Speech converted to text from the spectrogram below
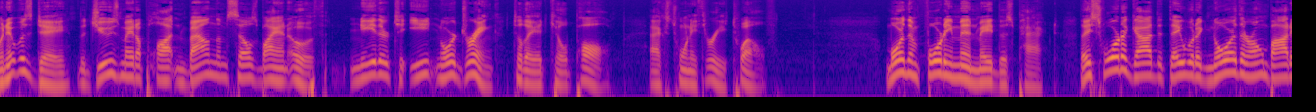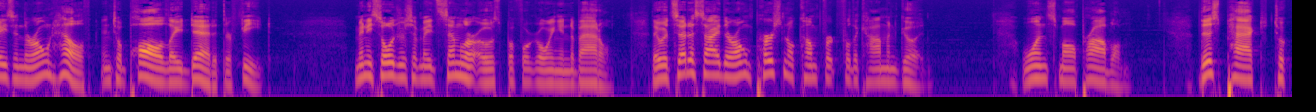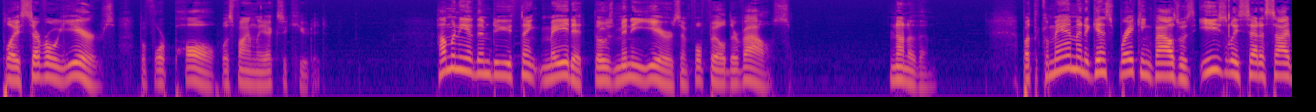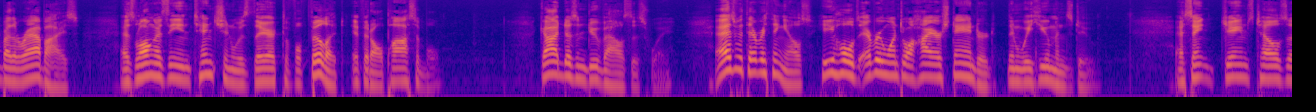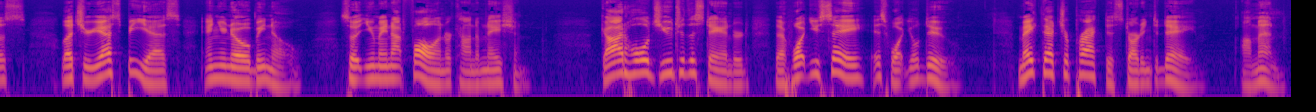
When it was day, the Jews made a plot and bound themselves by an oath neither to eat nor drink till they had killed Paul. Acts 23:12. More than 40 men made this pact. They swore to God that they would ignore their own bodies and their own health until Paul lay dead at their feet. Many soldiers have made similar oaths before going into battle. They would set aside their own personal comfort for the common good. One small problem. This pact took place several years before Paul was finally executed. How many of them do you think made it those many years and fulfilled their vows? None of them. But the commandment against breaking vows was easily set aside by the rabbis, as long as the intention was there to fulfill it, if at all possible. God doesn't do vows this way. As with everything else, He holds everyone to a higher standard than we humans do. As St. James tells us, let your yes be yes, and your no be no, so that you may not fall under condemnation. God holds you to the standard that what you say is what you'll do. Make that your practice starting today. Amen.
